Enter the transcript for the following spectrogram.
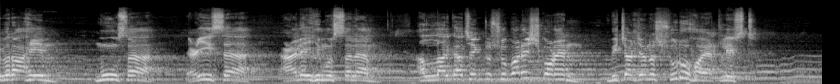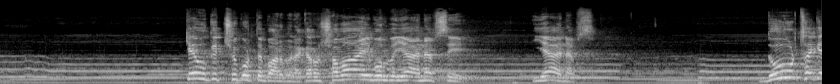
ইব্রাহিম, মুসা, ঈসা আলিহিমুসালাম আল্লাহর কাছে একটু সুপারিশ করেন, বিচার যেন শুরু হয় অ্যাটলিস্ট কেউ কিচ্ছু করতে পারবে না, কারণ সবাই বলবে, ইয়া এনএফসি ইয়া এনএফসি দূর থেকে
